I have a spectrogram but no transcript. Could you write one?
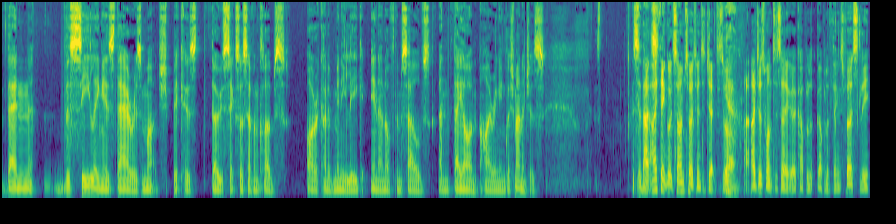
then the ceiling is there as much because those six or seven clubs are a kind of mini league in and of themselves, and they aren't hiring English managers. So that's. I, I think. So I'm sorry to interject as well. Yeah. I, I, just want to say a couple of, couple of things. Firstly,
